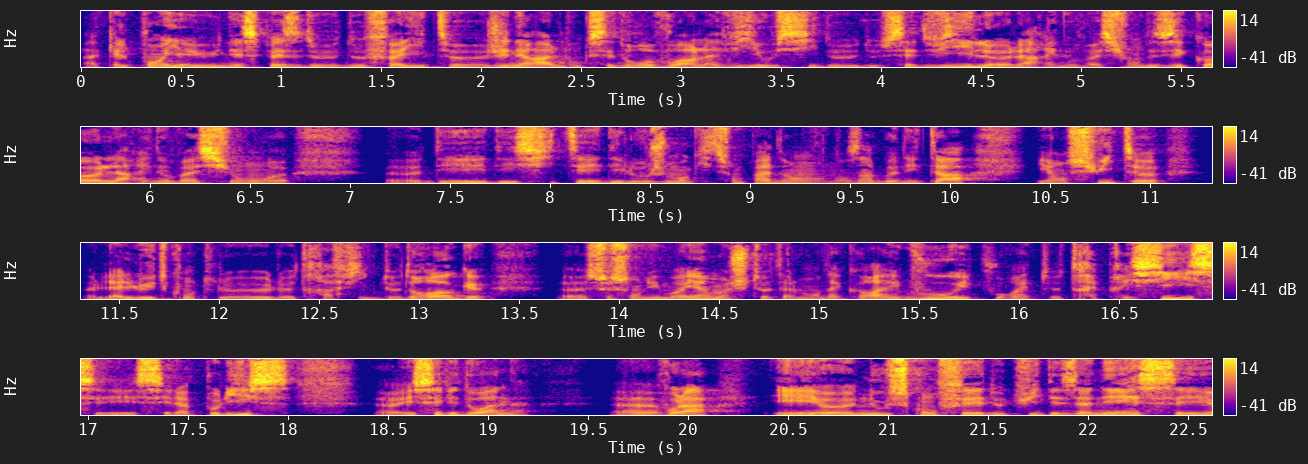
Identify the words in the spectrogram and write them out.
à quel point il y a eu une espèce de, faillite générale. Donc c'est de revoir la vie aussi de, cette ville, la rénovation des écoles, la rénovation euh, des, cités, des logements qui ne sont pas dans, un bon état. Et ensuite, euh, la lutte contre le, trafic de drogue, euh, ce sont les moyens. Moi, je suis totalement d'accord avec vous. Et pour être très précis, c'est la police et c'est les douanes. Voilà. Et nous, ce qu'on fait depuis des années, c'est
